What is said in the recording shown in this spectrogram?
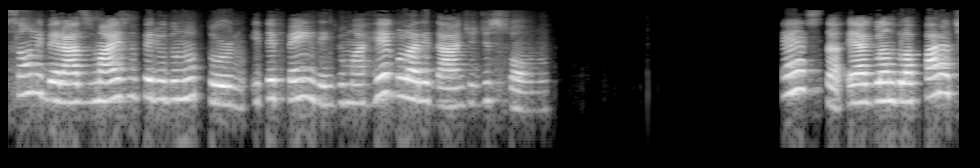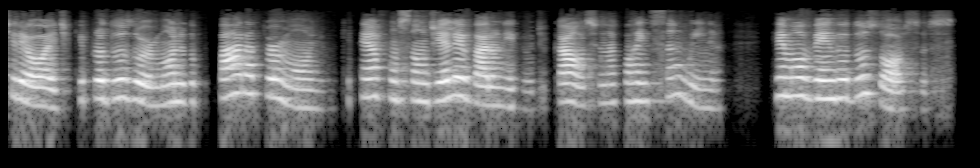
são liberados mais no período noturno e dependem de uma regularidade de sono. Esta é a glândula paratireoide, que produz o hormônio do paratormônio, que tem a função de elevar o nível de cálcio na corrente sanguínea, removendo-o dos ossos.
